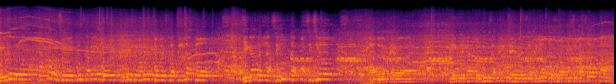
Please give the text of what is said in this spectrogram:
El número 14, justamente en este momento nuestro piloto, llegando en la segunda posición, dando la prueba, entregando justamente nuestro piloto su participación para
